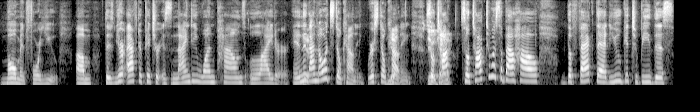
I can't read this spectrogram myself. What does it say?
moment for you. Um, the, your after picture is 91 pounds lighter, and then I know it's still counting. We're still Yeah, counting. still so talk. So talk to us about how the fact that you get to be this,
